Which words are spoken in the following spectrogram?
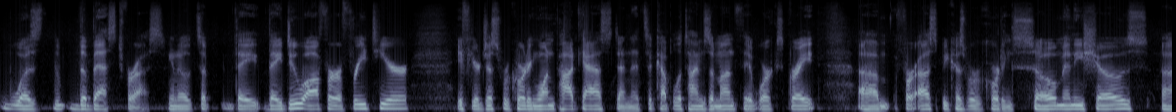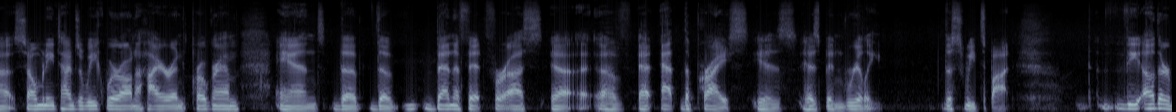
was the, best for us. You know, it's a, they they do offer a free tier if you're just recording one podcast and it's a couple of times a month. It works great um, for us because we're recording so many shows, uh, so many times a week. We're on a higher end program, and the the benefit for us uh, of at, at the price is has been really the sweet spot. The other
